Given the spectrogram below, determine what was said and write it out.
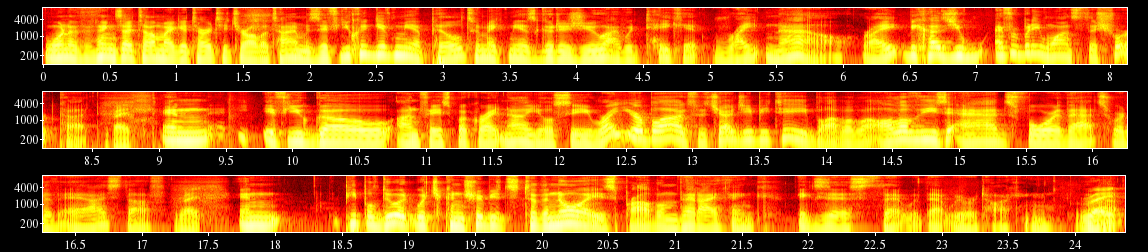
one of the things I tell my guitar teacher all the time is if you could give me a pill to make me as good as you, I would take it right now, right? Because you everybody wants the shortcut. Right. And if you go on Facebook right now, you'll see write your blogs with ChatGPT, blah blah blah. All of these ads for that sort of AI stuff. Right. And people do it, which contributes to the noise problem that I think exists that that we were talking. right about.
